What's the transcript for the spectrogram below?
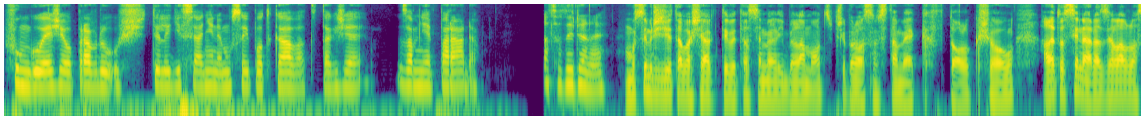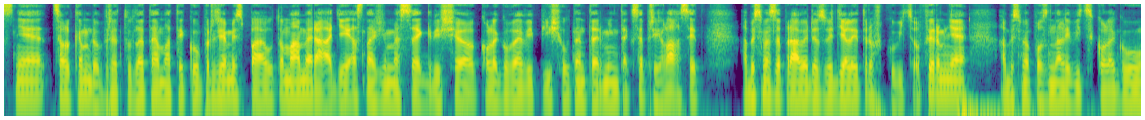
funguje, že opravdu už ty lidi se ani nemusí potkávat. Takže za mě paráda. A co ty, ne? Musím říct, že ta vaše aktivita se mi líbila moc. Připadal jsem se tam jak v talk show, ale to si narazila vlastně celkem dobře, tuhle tématiku, protože my s Pájou to máme rádi a snažíme se, když kolegové vypíšou ten termín, tak se přihlásit, aby jsme se právě dozvěděli trošku víc o firmě, aby jsme poznali víc kolegů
